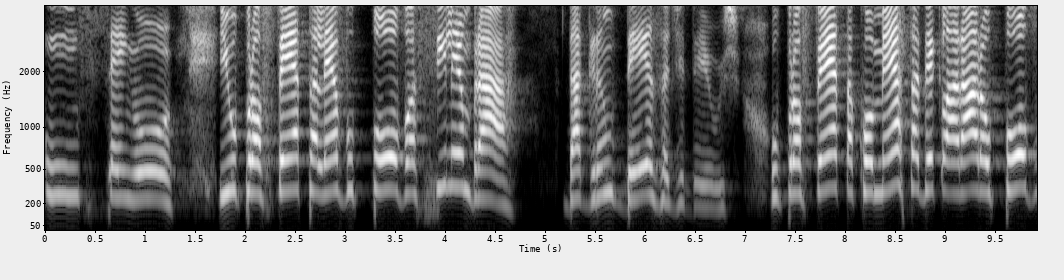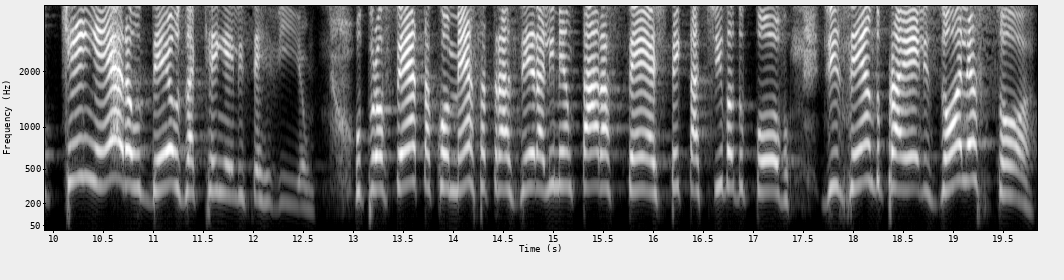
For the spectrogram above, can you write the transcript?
um Senhor. E o profeta leva o povo a se lembrar da grandeza de Deus. O profeta começa a declarar ao povo quem era o Deus a quem eles serviam. O profeta começa a trazer, alimentar a fé, a expectativa do povo, dizendo para eles: olha só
